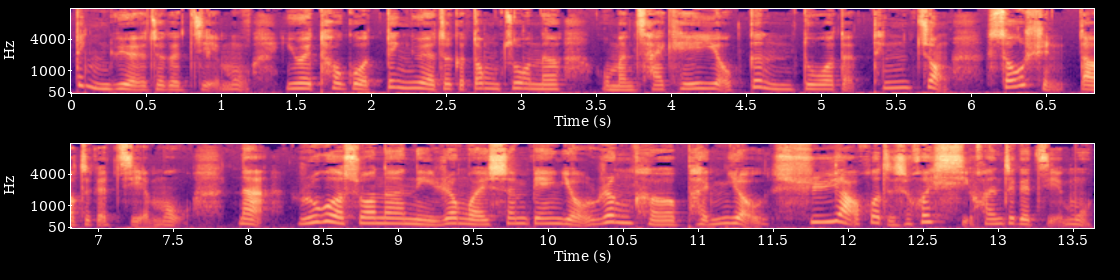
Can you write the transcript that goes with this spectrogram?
订阅这个节目，因为透过订阅这个动作呢，我们才可以有更多的听众搜寻到这个节目。那如果说呢，你认为身边有任何朋友需要或者是会喜欢这个节目，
